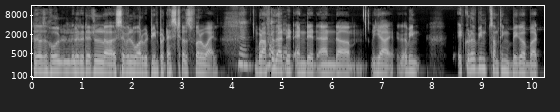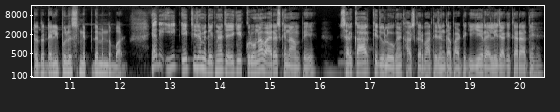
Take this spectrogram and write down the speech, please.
So there was a whole little, little uh, civil war between protesters for a while. But after that, it ended, and um, yeah, I mean, it could have been something bigger, but the Delhi police nipped them in the bud. यार एक एक चीज़ हमें देखना चाहिए कि कोरोना वायरस के नाम पे सरकार के जो लोग हैं, खासकर भारतीय जनता पार्टी की, ये रैली जाके कराते हैं।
